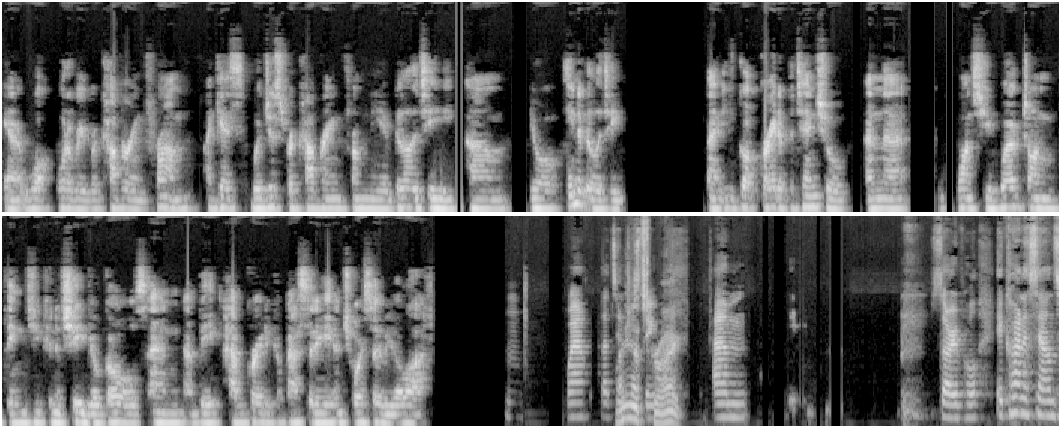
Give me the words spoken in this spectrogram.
you know, what, what are we recovering from? I guess we're just recovering from the ability, um, your inability, that you've got greater potential and that once you've worked on things, you can achieve your goals and, and be, have greater capacity and choice over your life. Hmm. Wow, that's interesting. that's great. Um, sorry, Paul. It kind of sounds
